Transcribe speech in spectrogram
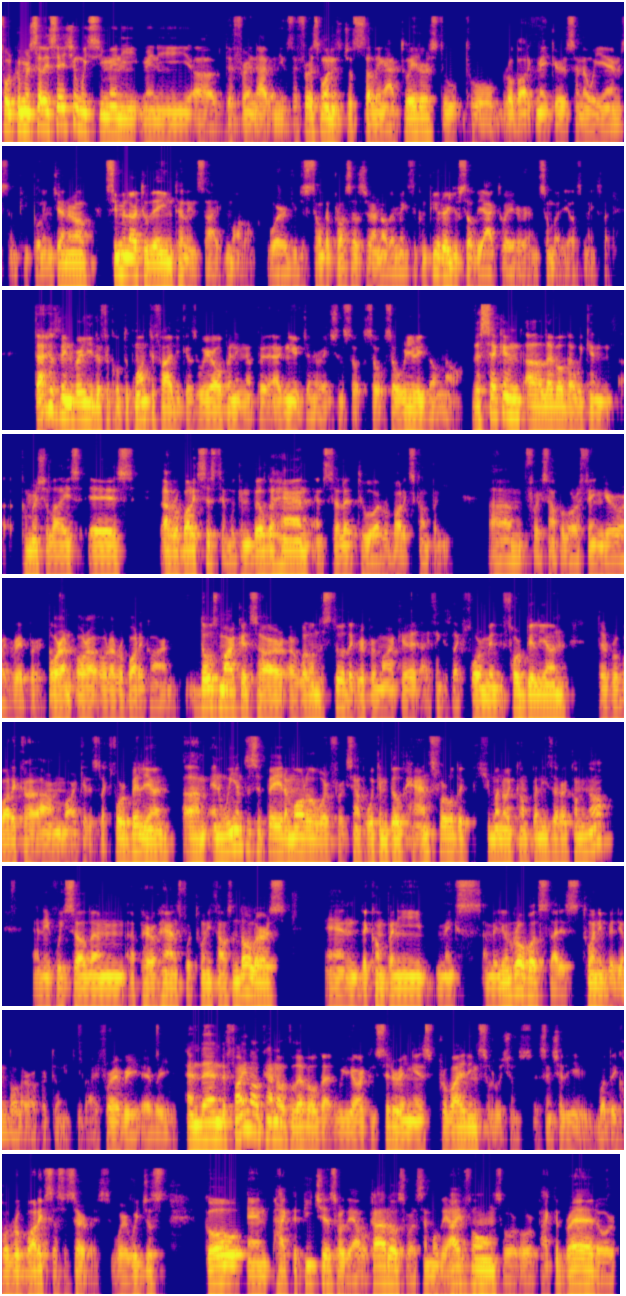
For commercialization we see many many uh, different avenues. The first one is just selling actuators to to robotic makers and oems and people in general similar to the intel inside model where you just sell the processor another makes the computer you sell the actuator and somebody else makes that that has been really difficult to quantify because we're opening up a, a new generation. So, so, so we really don't know. The second uh, level that we can uh, commercialize is a robotic system. We can build a hand and sell it to a robotics company, um, for example, or a finger or a gripper or an or a, or a robotic arm. Those markets are are well understood. The gripper market, I think, is like four billion the robotic arm market is like 4 billion. Um, and we anticipate a model where for example we can build hands for all the humanoid companies that are coming up. And if we sell them a pair of hands for $20000 and the company makes a million robots that is 20 billion dollar opportunity right for every every. And then the final kind of level that we are considering is providing solutions essentially what they call robotics as a service where we just go and pack the peaches or the avocados or assemble the iPhones or, or pack the bread or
